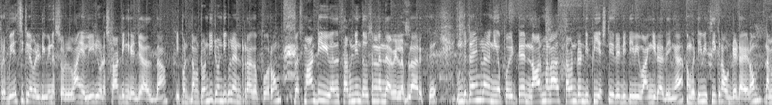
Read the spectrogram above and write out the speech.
ஒரு பேசிக் லெவல் டிவின்னு சொல்லலாம். எல்இடியோட ஸ்டார்டிங் ரேஞ்சே அதுதான். இப்போ நம்ம டுவெண்ட்டி டுவெண்ட்டிக்குள்ளே என்டர் ஆக போகிறோம் இப்போ ஸ்மார்ட் டிவி வந்து செவன்டீன் தௌசண்ட்லேருந்து அவைலபிளாக இருக்குது இந்த டைமில் நீங்கள் போயிட்டு நார்மலாக seven twenty P SD ready TV வாங்கிடாதீங்க. உங்கள் டிவி சீக்கிரம் அப்டேட் ஆயிரும். நம்ம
